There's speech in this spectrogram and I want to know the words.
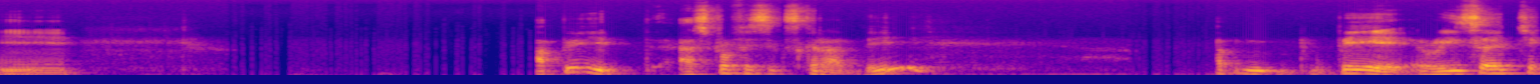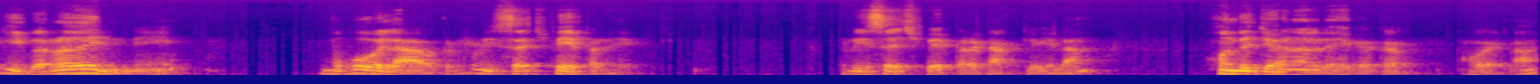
මේ අපි ඇස්ට්‍රෝෆිසික්ස් කරද්දී අපේ රීසර්ච් එක ඉවර වෙන්නේ බොහෝ වෙලාවකට රිසර්ච් පේපර එක. රිසර්ච් පේපර එකක් ලියලා හොඳ ජර්නල් එකක හොයලා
